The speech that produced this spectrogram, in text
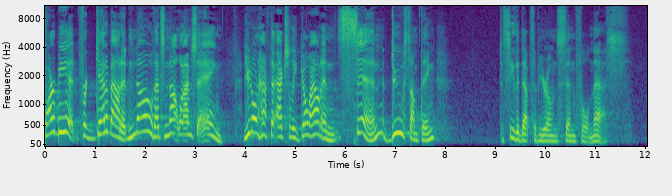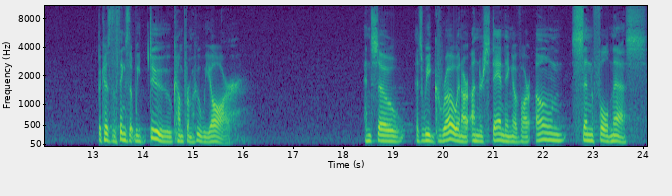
far be it, forget about it. No, that's not what I'm saying. You don't have to actually go out and sin, do something to see the depths of your own sinfulness. Because the things that we do come from who we are. And so as we grow in our understanding of our own sinfulness,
